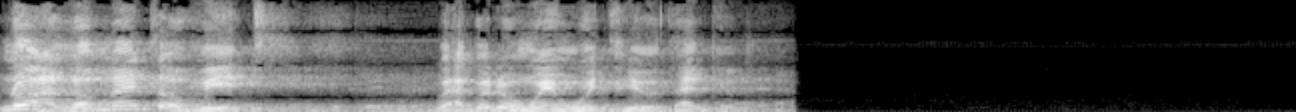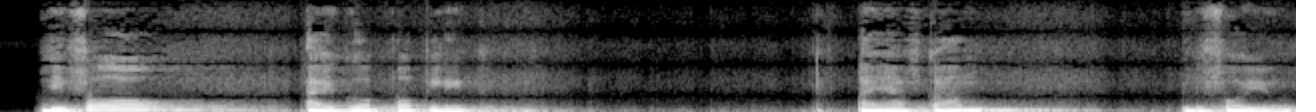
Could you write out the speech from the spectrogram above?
No allotment of it. We are going to win with you. Thank you. Before I go public, I have come before you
